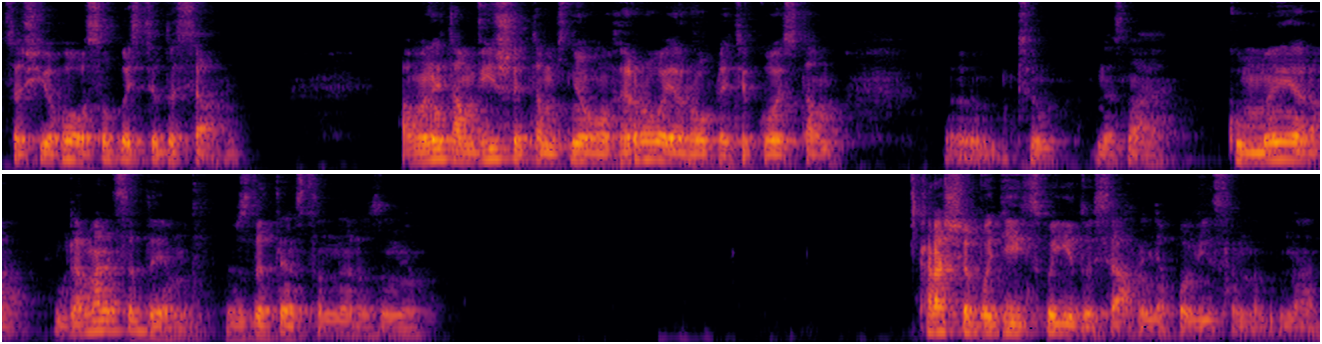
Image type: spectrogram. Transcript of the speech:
це ж його особисті досягнення. А вони там вішають, там з нього героя роблять якогось там е, цю, не знаю, кумира. Для мене це дивно. З дитинства не розумів. Краще водій свої досягнення повісив на, на,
